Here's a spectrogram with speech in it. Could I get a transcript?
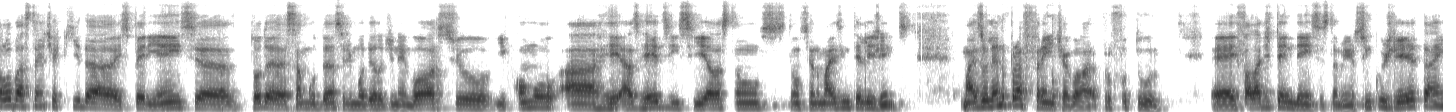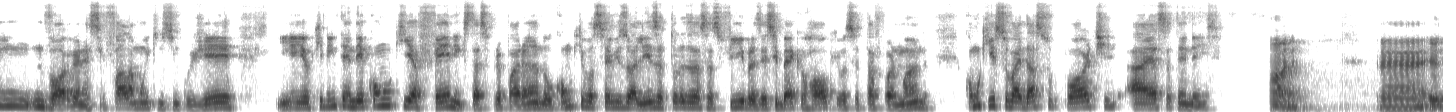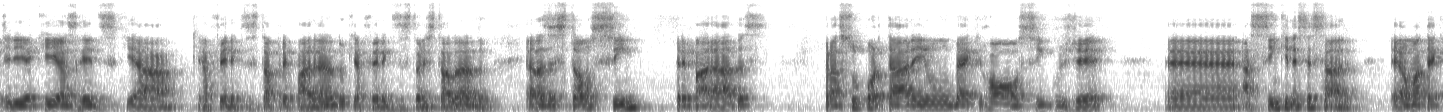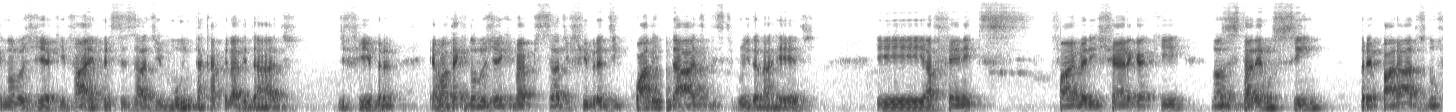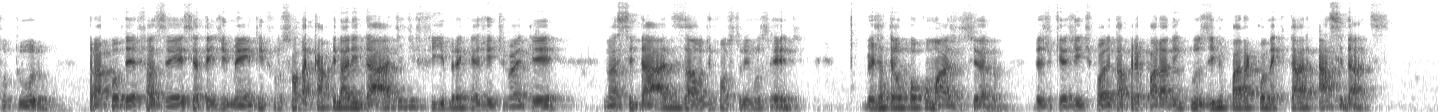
Falou bastante aqui da experiência, toda essa mudança de modelo de negócio e como re, as redes em si elas estão sendo mais inteligentes. Mas olhando para frente agora, para o futuro, é, e falar de tendências também. O 5G está em, em, voga, né? Se fala muito no 5G e eu queria entender como que a Fênix está se preparando ou como que você visualiza todas essas fibras, esse backhaul que você está formando, como que isso vai dar suporte a essa tendência? Olha, é, eu diria que as redes que a, que a Fênix está preparando, que a Fênix está instalando, elas estão sim preparadas para suportarem um backhaul 5G é, assim que necessário. É uma tecnologia que vai precisar de muita capilaridade de fibra, é uma tecnologia que vai precisar de fibra de qualidade distribuída na rede, e a Fênix Fiber enxerga que nós estaremos sim preparados no futuro para poder fazer esse atendimento em função da capilaridade de fibra que a gente vai ter nas cidades onde construímos rede. Veja até um pouco mais, Luciano. Veja que a gente pode estar preparado, inclusive, para conectar as cidades.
